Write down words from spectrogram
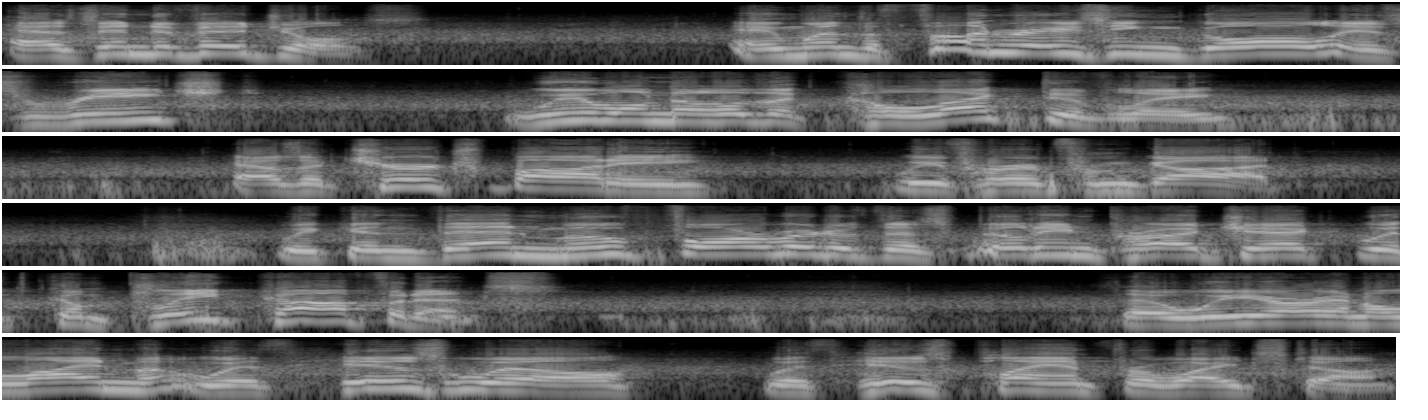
as individuals. And when the fundraising goal is reached, we will know that collectively, as a church body, we've heard from God we can then move forward with this building project with complete confidence that we are in alignment with His will, with His plan for Whitestone.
